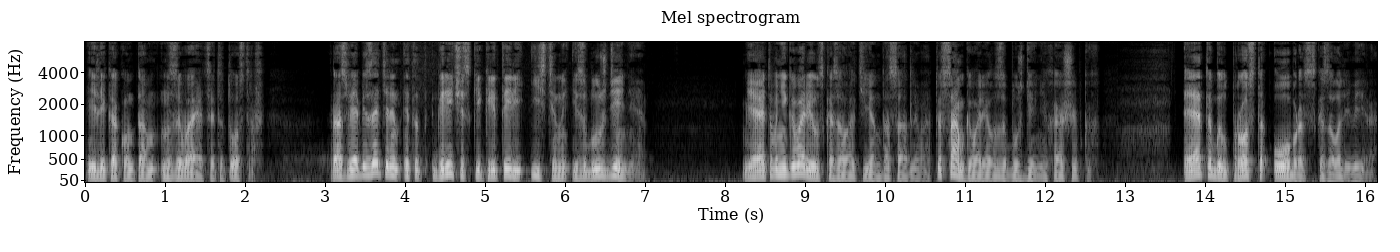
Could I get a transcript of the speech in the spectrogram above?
или как он там называется, этот остров. Разве обязателен этот греческий критерий истины и заблуждения? «Я этого не говорил», — сказал Этьен досадливо. «Ты сам говорил о заблуждениях и ошибках». «Это был просто образ», — сказал Оливейра.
